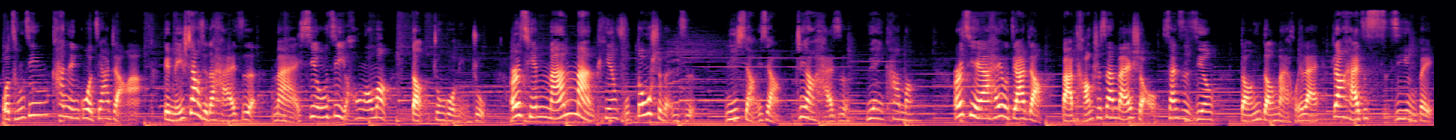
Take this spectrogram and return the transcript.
我曾经看见过家长啊，给没上学的孩子买《西游记》《红楼梦》等中国名著，而且满满篇幅都是文字。你想一想，这样孩子愿意看吗？而且啊，还有家长把《唐诗三百首》《三字经》。等等，买回来让孩子死记硬背，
